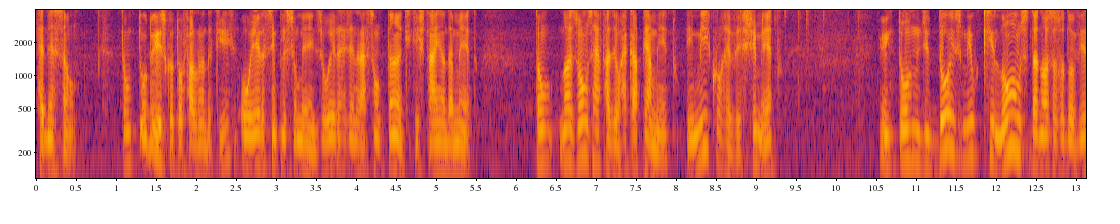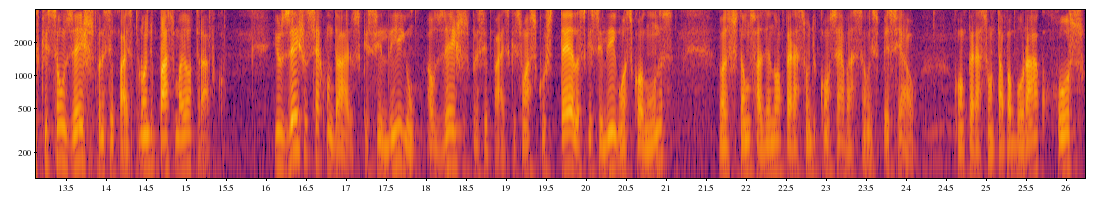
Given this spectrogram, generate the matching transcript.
Redenção. Então, tudo isso que eu estou falando aqui, Oeira Simplício Mendes, Oeira Regeneração Tanque, que está em andamento. Então, nós vamos fazer o recapeamento em micro-revestimento em torno de 2 mil quilômetros das nossas rodovias, que são os eixos principais, por onde passa o maior tráfego. E os eixos secundários, que se ligam aos eixos principais, que são as costelas que se ligam às colunas, nós estamos fazendo uma operação de conservação especial, com a operação tapa-buraco, roço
